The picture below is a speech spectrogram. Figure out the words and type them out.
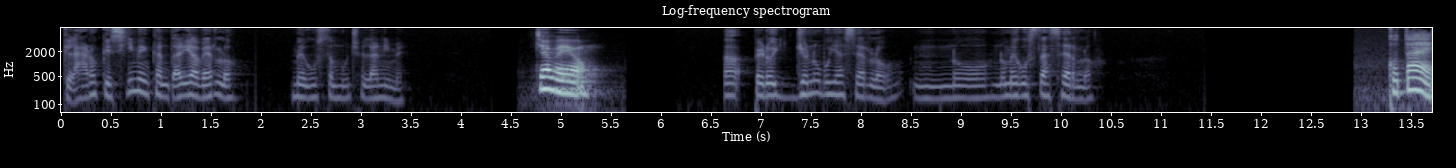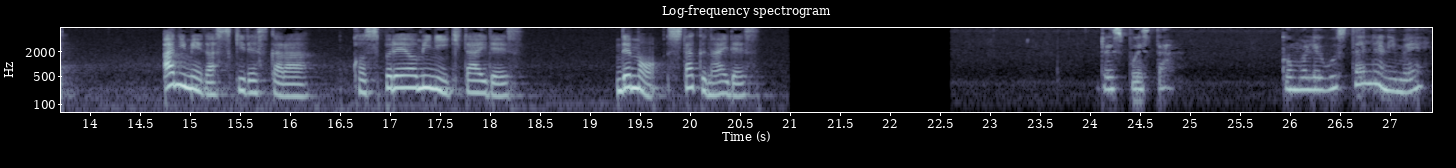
Claro que sí, me encantaría verlo. Me gusta mucho el anime. Ya veo. Ah, pero yo no voy a hacerlo. No, no me gusta hacerlo. 答え。アニメが好きですから、コスプレを見に行きたいです。でも、したくないです。 Respuesta. Como le gusta el anime,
